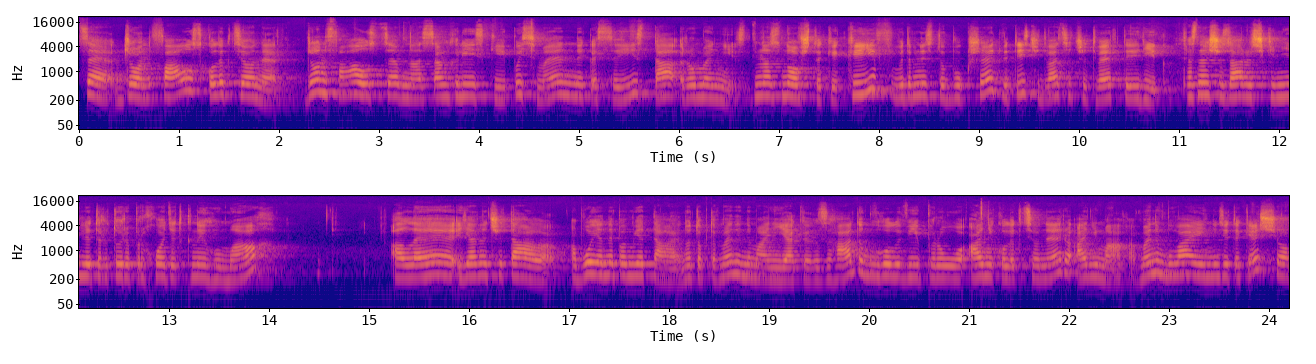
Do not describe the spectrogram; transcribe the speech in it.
це Джон Фаус, колекціонер. Джон Фаус це в нас англійський письменник, есеїст та романіст. У нас знову ж таки Київ, видавництво Букше, 2024 рік. Я знаю, що зараз в шкільній літературі проходять книгу Мах, але я не читала або я не пам'ятаю. Ну тобто, в мене немає ніяких згадок в голові про ані колекціонера, ані мага. В мене буває іноді таке, що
